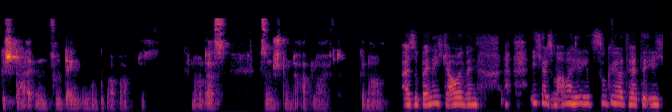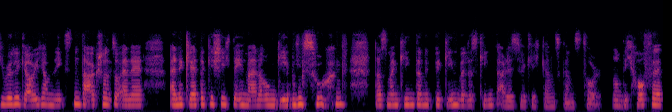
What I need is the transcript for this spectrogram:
Gestalten von Denken und Körper. Das genau das, wie so eine Stunde abläuft. Genau. Also Ben, ich glaube, wenn ich als Mama hier jetzt zugehört hätte, ich würde, glaube ich, am nächsten Tag schon so eine, eine Klettergeschichte in meiner Umgebung suchen, dass mein Kind damit beginnt, weil das klingt alles wirklich ganz, ganz toll. Und ich hoffe,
